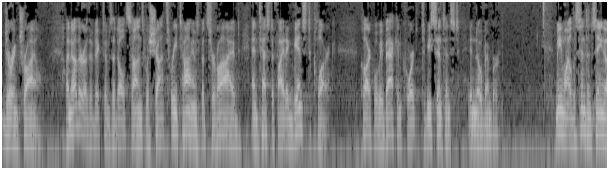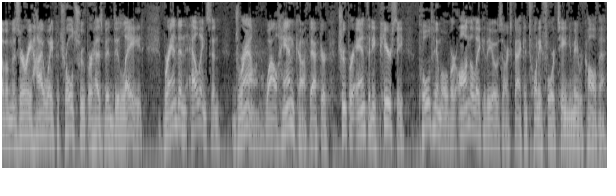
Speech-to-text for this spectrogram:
during trial. Another of the victim's adult sons was shot three times but survived and testified against Clark. Clark will be back in court to be sentenced in November. Meanwhile, the sentencing of a Missouri Highway Patrol trooper has been delayed. Brandon Ellingson drowned while handcuffed after Trooper Anthony Piercy pulled him over on the Lake of the Ozarks back in 2014. You may recall that.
